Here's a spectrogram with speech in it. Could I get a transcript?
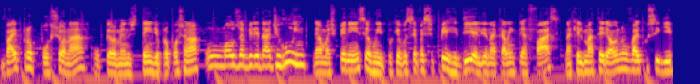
vai proporcionar, ou pelo menos tende a proporcionar, uma usabilidade ruim, né, uma experiência ruim, porque você vai se perder ali naquela interface, naquele material e não vai conseguir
